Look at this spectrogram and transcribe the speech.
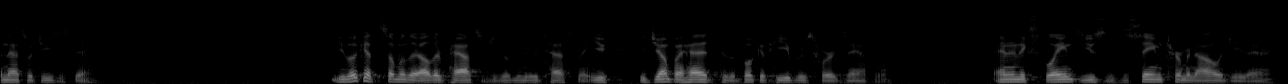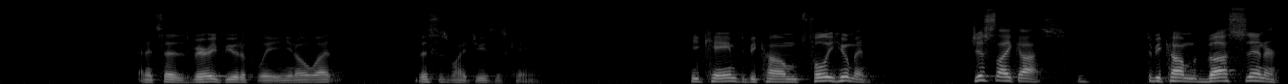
And that's what Jesus did. You look at some of the other passages of the New Testament. You, you jump ahead to the book of Hebrews, for example, and it explains, uses the same terminology there. And it says very beautifully, you know what? This is why Jesus came. He came to become fully human, just like us, to become the sinner.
